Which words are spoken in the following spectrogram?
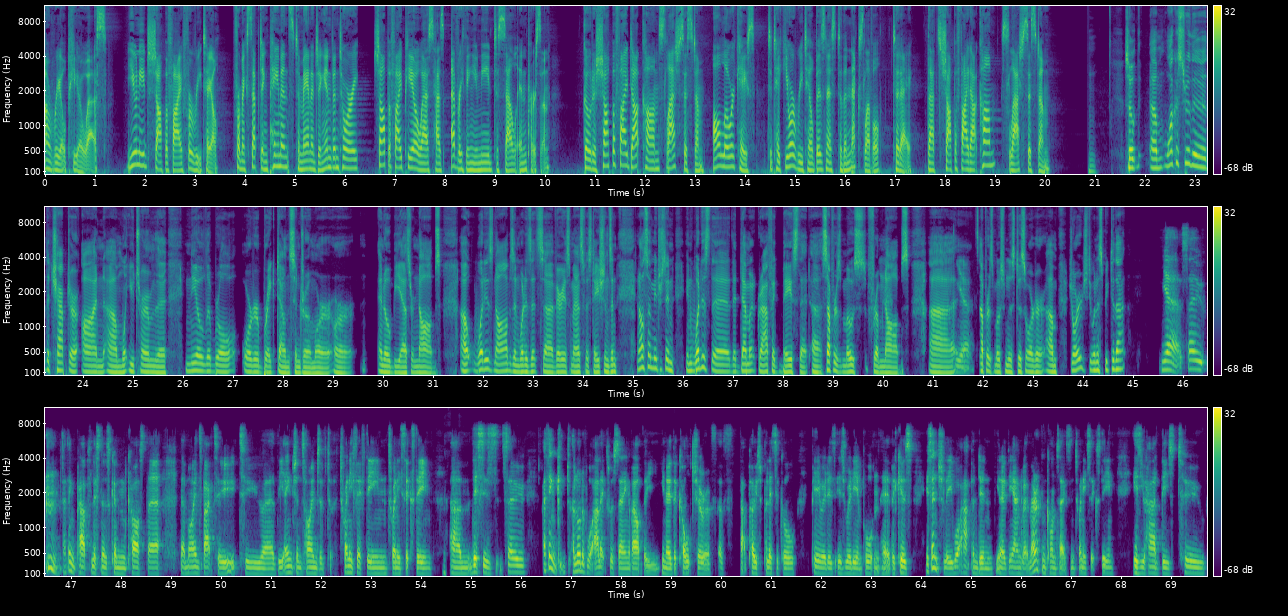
a real POS? You need Shopify for retail. From accepting payments to managing inventory, Shopify POS has everything you need to sell in person. Go to shopify.com slash system, all lowercase to take your retail business to the next level today. That's shopify.com slash system. So, um, walk us through the the chapter on um, what you term the neoliberal order breakdown syndrome, or or NOBS or knobs. Uh, what is knobs and what is its uh, various manifestations? And and also I'm interested in, in what is the the demographic base that uh, suffers most from knobs? Uh, yeah, suffers most from this disorder. Um, George, do you want to speak to that? Yeah, so I think perhaps listeners can cast their their minds back to to uh, the ancient times of 2015, 2016. Um, this is so. I think a lot of what Alex was saying about the you know the culture of of that post political period is is really important here because essentially what happened in you know the Anglo American context in 2016 is you had these two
